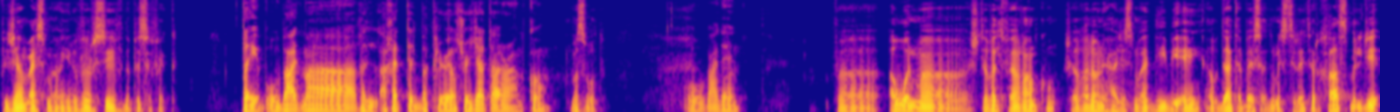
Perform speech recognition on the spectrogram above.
في جامعة اسمها University of the Pacific طيب وبعد ما أخذت البكالوريوس رجعت على أرامكو. مزبوط وبعدين؟ فأول ما اشتغلت في أرامكو شغلوني حاجة اسمها DBA أو database administrator خاص بال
